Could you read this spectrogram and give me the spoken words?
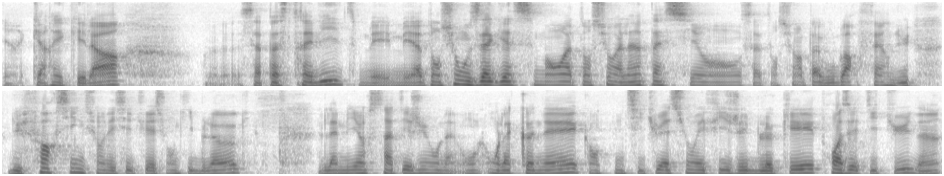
Il y a un carré qui est là, ça passe très vite, mais, attention aux agacements, attention à l'impatience, attention à ne pas vouloir faire du, forcing sur les situations qui bloquent. La meilleure stratégie, on la, connaît, quand une situation est figée, bloquée, trois attitudes, hein,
